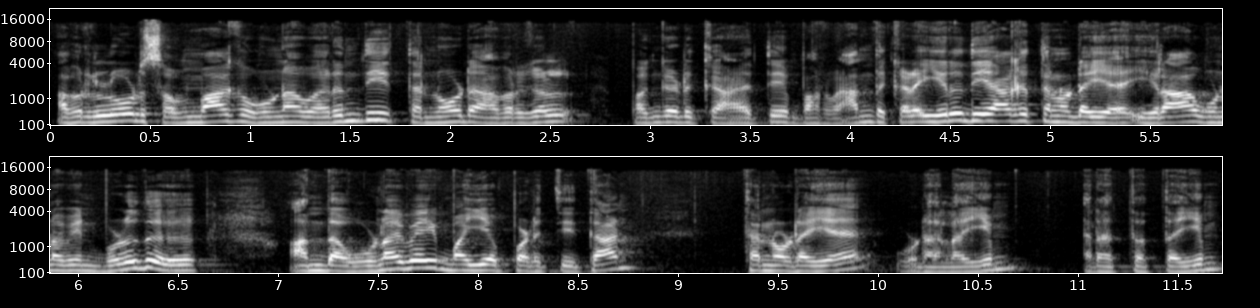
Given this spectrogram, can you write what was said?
அவர்களோடு சமமாக உணவருந்தி தன்னோடு அவர்கள் பங்கெடுக்க அழைத்தையும் பார்ப்பார் அந்த கடை இறுதியாக தன்னுடைய இரா உணவின் பொழுது அந்த உணவை மையப்படுத்தித்தான் தன்னுடைய உடலையும் இரத்தத்தையும்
